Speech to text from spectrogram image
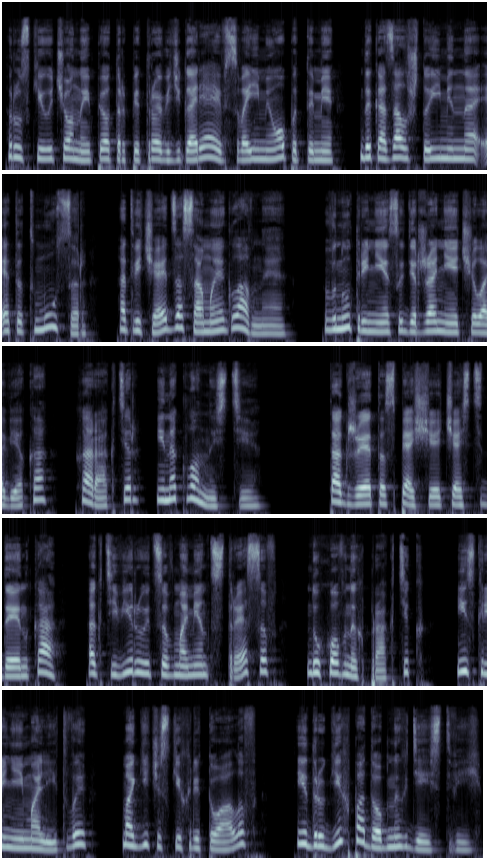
Русский ученый Петр Петрович Горяев своими опытами доказал, что именно этот мусор отвечает за самое главное – внутреннее содержание человека, характер и наклонности. Также эта спящая часть ДНК активируется в момент стрессов, духовных практик, искренней молитвы, магических ритуалов и других подобных действий.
